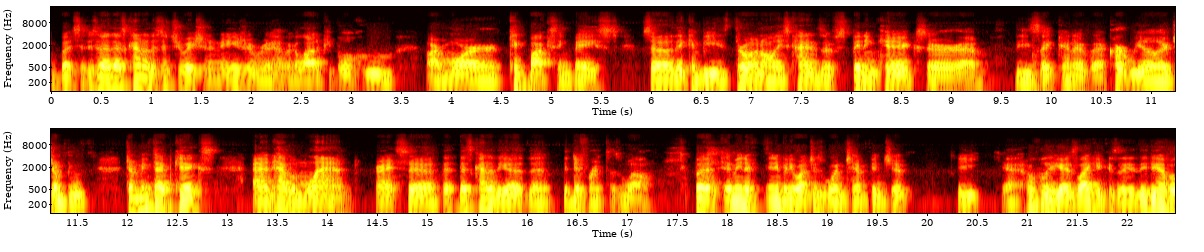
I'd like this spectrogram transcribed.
but so that's kind of the situation in Asia where you have like a lot of people who are more kickboxing based so they can be throwing all these kinds of spinning kicks or um, these like kind of uh, cartwheel or jumping jumping type kicks and have them land right? So that, that's kind of the, uh, the the difference as well. But i mean if anybody watches one championship yeah hopefully you guys like it because they, they do have a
